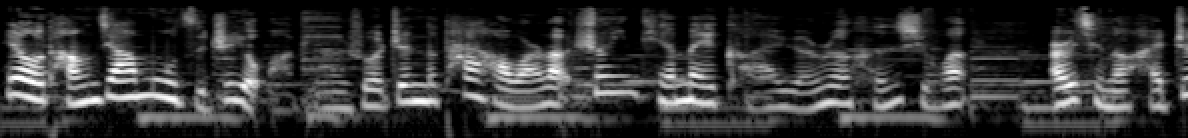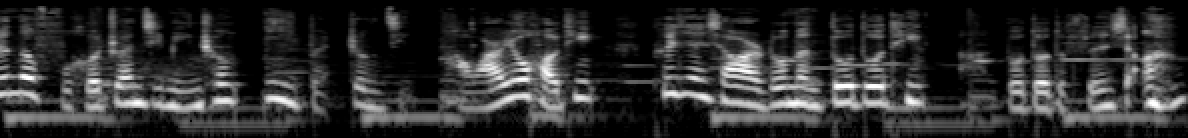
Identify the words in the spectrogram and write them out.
也有唐家木子之友啊，评论说真的太好玩了，声音甜美可爱圆润，很喜欢。而且呢，还真的符合专辑名称，一本正经，好玩又好听，推荐小耳朵们多多听啊，多多的分享。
